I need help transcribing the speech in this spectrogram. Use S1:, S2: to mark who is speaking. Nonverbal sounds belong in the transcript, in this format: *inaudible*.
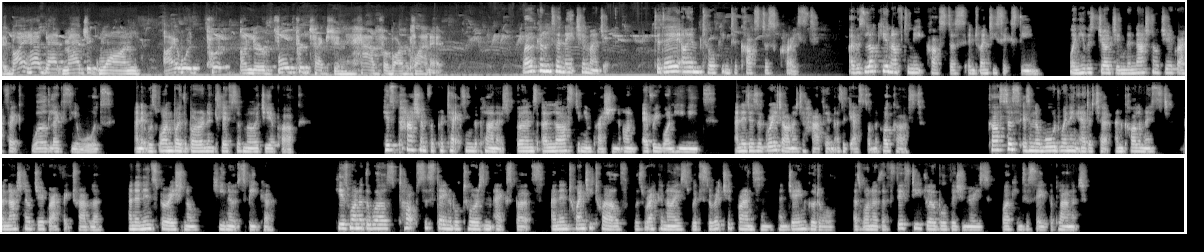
S1: If I had that magic wand, I would put under full protection half of our planet.
S2: Welcome to Nature Magic. Today I am talking to Costas Christ. I was lucky enough to meet Costas in 2016 when he was judging the National Geographic World Legacy Awards, and it was won by the Burren and Cliffs of Moher Geopark. His passion for protecting the planet burns a lasting impression on everyone he meets, and it is a great honour to have him as a guest on the podcast. Costas is an award winning editor and columnist for National Geographic Traveller and an inspirational keynote speaker. He is one of the world's top sustainable tourism experts and in 2012 was recognised with Sir Richard Branson and Jane Goodall as one of the 50 global visionaries working to save the planet.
